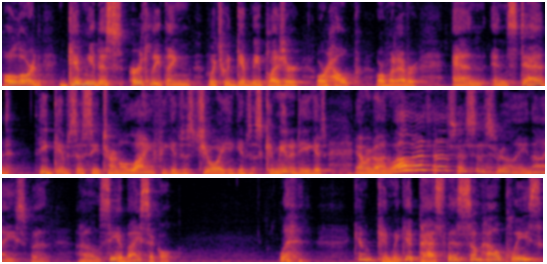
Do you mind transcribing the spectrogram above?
Oh Lord, give me this earthly thing which would give me pleasure or help or whatever. And instead, He gives us eternal life. He gives us joy. He gives us community. He gives, and we're going, well, that's, that's, this is really nice, but I don't see a bicycle. Can, can we get past this somehow, please?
